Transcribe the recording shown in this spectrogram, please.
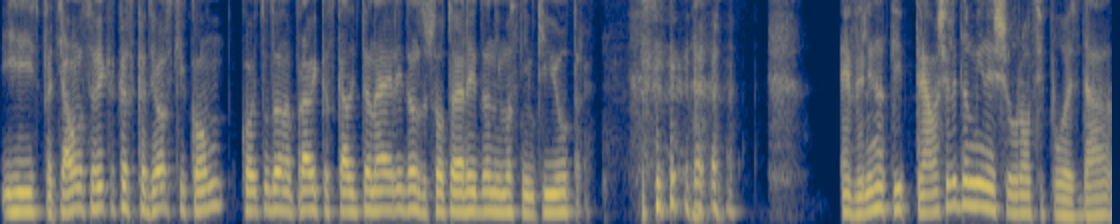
и специално се вика каскадьорски кон, който да направи каскадите на Еридън, защото Еридън има снимки и утре. Евелина, ти трябваше ли да минеш уроци по езда?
